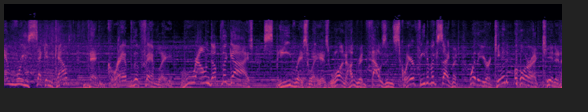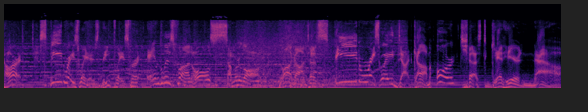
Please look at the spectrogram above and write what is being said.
every second count? Then grab the family. Round up the guys. Speed Raceway is 100,000 square feet of excitement, whether you're a kid or a kid at heart. Speed Raceway is the place for endless fun all summer long. Log on to speedraceway.com or just get here now.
